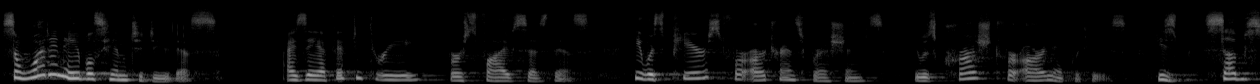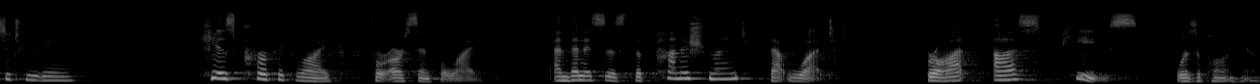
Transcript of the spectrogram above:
So, what enables him to do this? Isaiah 53, verse 5 says this He was pierced for our transgressions, he was crushed for our iniquities. He's substituting his perfect life for our sinful life. And then it says, the punishment that what? Brought us peace was upon him.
